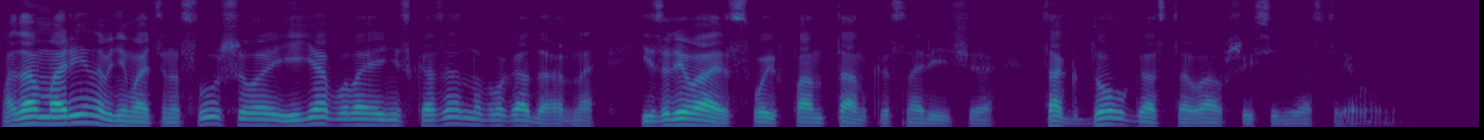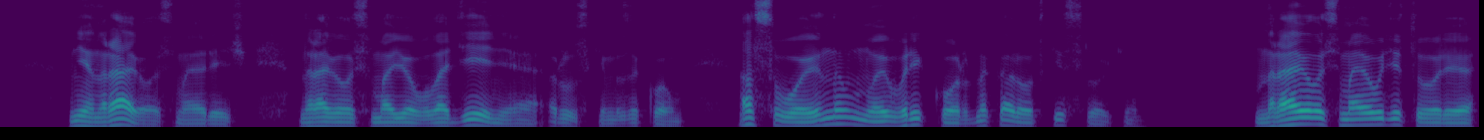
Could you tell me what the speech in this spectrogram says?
Мадам Марина внимательно слушала, и я была ей несказанно благодарна, изливая свой фонтан красноречия, так долго остававшийся невостребованным. Мне нравилась моя речь, нравилось мое владение русским языком, освоенным мной в рекордно короткие сроки. Нравилась моя аудитория,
